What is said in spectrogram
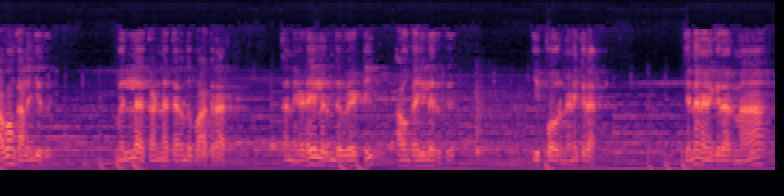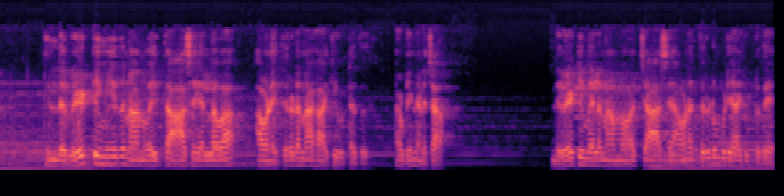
தவம் கலைஞ்சது. மெல்ல கண்ணை திறந்து பார்க்குறார். தன் இடையில இருந்த வேட்டி அவன் கையில் இருக்கு. இப்போ அவர் நினைக்கிறார். என்ன நினைக்கிறாருன்னா இந்த வேட்டி மீது நான் வைத்த ஆசை அல்லவா அவனை திருடனாக ஆக்கி விட்டது அப்படின்னு நினைச்சாராம். இந்த வேட்டி மேல நாம வச்ச ஆசை அவனை திருடும்படி ஆக்கி விட்டுதே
